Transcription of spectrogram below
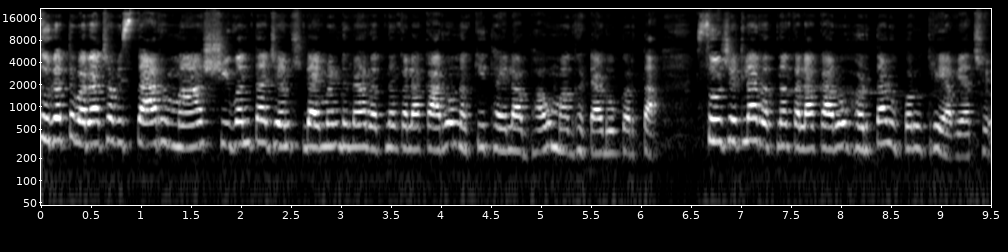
સુરત વરાછા વિસ્તારમાં શિવંતા જેમ્સ ડાયમંડના રત્ન કલાકારો નક્કી થયેલા ભાવમાં ઘટાડો કરતા સો જેટલા રત્ન કલાકારો હડતાળ ઉપર ઉતરી આવ્યા છે.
